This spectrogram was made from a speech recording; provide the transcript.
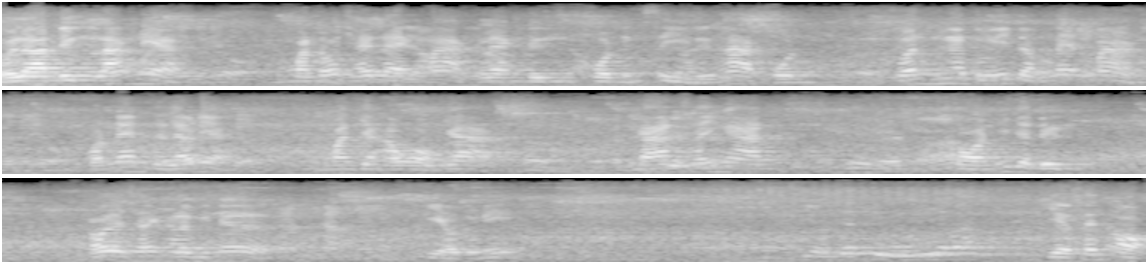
เวลาดึงลักเนี่ยมันต้องใช้แรงมากแรงดึงคนถึง 4 หรือ 5 คนเพราะฉะนั้นเงื่อนตรงนี้จะแน่นมากพอแน่นเสร็จแล้วเนี่ยมันจะเอาออกยาก การใช้งานก่อนที่จะดึง เขาจะใช้คาราบิเนอร์ เกี่ยวตรงนี้ เกี่ยวเส้นอยู่ใช่ปะเกี่ยวเส้นออก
